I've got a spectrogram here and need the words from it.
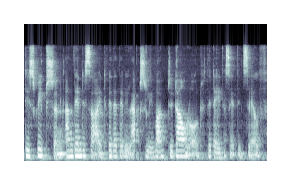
description and then decide whether they will actually want to download the data set itself.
